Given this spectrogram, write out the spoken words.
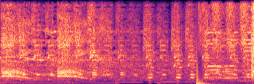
ow, ow, ow.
